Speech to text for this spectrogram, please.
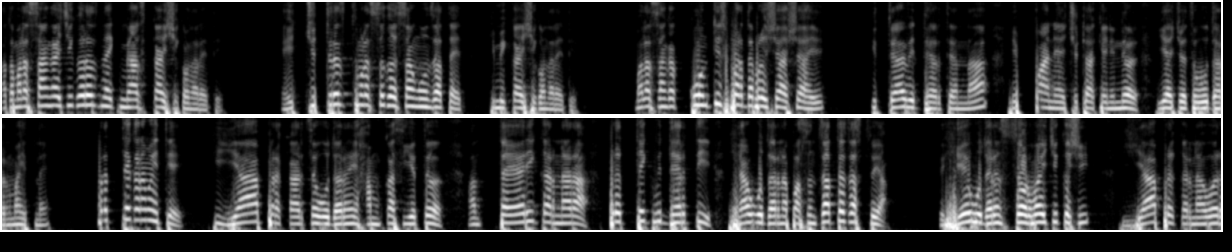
आता मला सांगायची गरज नाही की मी आज काय शिकवणार आहे ते. हे चित्रच तुम्हाला सगळं सांगून जात आहेत की मी काय शिकवणार आहे ते. मला सांगा कोणती स्पर्धा परीक्षा अशी आहे? की त्या विद्यार्थ्यांना हे पाण्याची टाकी आणि नळ याच्याचं उदाहरण माहीत नाही. प्रत्येकाला माहिती आहे की या प्रकारचं उदाहरण हे हमखास येतं आणि तयारी करणारा प्रत्येक विद्यार्थी ह्या उदाहरणापासून जातच असतो या. हे उदाहरण सोडवायची कशी? या प्रकरणावर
